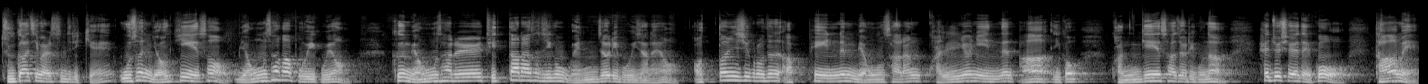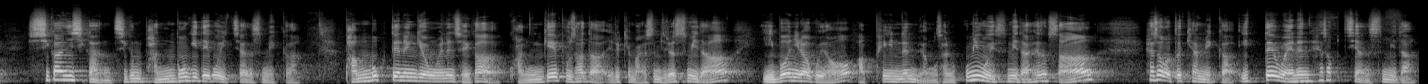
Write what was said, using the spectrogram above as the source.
두 가지 말씀드릴게. 우선 여기에서 명사가 보이고요. 그 명사를 뒤따라서 지금 왼절이 보이잖아요. 어떤 식으로든 앞에 있는 명사랑 관련이 있는 아 이거 관계사절이구나 해주셔야 되고 다음에 시간 시간 지금 반복이 되고 있지 않습니까? 반복되는 경우에는 제가 관계부사다 이렇게 말씀드렸습니다. 2번이라고요. 앞에 있는 명사를 꾸미고 있습니다. 해석상. 해석 어떻게 합니까? 이때 왜는 해석지 않습니다.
